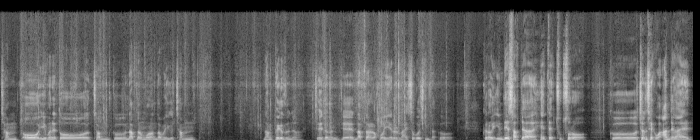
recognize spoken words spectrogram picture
참 또 이번에 또 참 그 납득을 못 한다면 이거 참 낭패거든요. 저희들은 이제 납득하려고 예를 많이 쓰고 있습니다. 그 그리고 임대사업자 혜택 축소로 그 전세가 안정화에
